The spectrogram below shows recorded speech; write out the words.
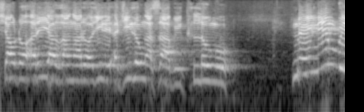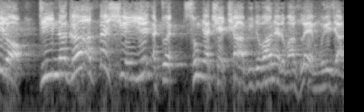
ရှောက်တော်အရိယသံဃာတော်ကြီးတွေအကြီးဆုံးကစပြီးခလုံးကို နှိမ်နှင်းပြီးတော့ဒီငကားအသက်ရှင်ရေးအတွက်ဆုံးဖြတ်ချက်ချပြီးတပားနဲ့တပားလှဲ့မေးကြတယ်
